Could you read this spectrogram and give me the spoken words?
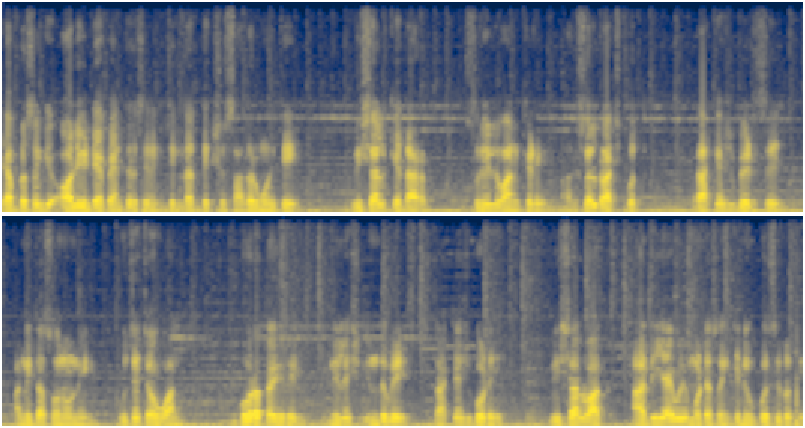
या प्रसंगी ऑल इंडिया पॅन्थर सेनेचे जिल्हाध्यक्ष सागर मोहिते विशाल केदार सुनील वानखेडे हर्षल राजपूत राकेश बेडसे अनिता सोनवणे पूजा चव्हाण गोरा अहिरे निलेश इंदवे राकेश गोडे विशाल वाघ आदी यावेळी मोठ्या संख्येने उपस्थित होते.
